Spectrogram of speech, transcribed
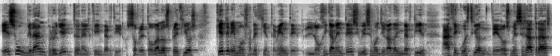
es un gran proyecto en el que invertir, sobre todo a los precios que tenemos recientemente. Lógicamente, si hubiésemos llegado a invertir hace cuestión de dos meses atrás,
